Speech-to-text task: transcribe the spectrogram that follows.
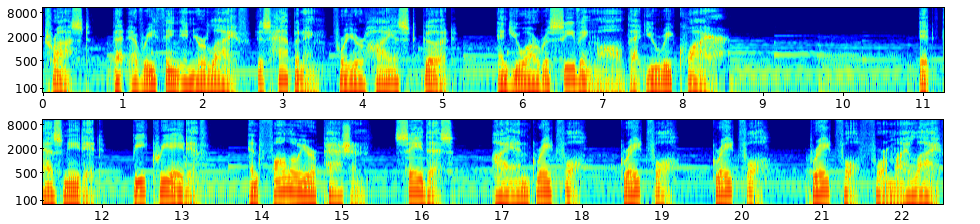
Trust that everything in your life is happening for your highest good and you are receiving all that you require it as needed. Be creative and follow your passion. Say this I am grateful, grateful, grateful, grateful for my life.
